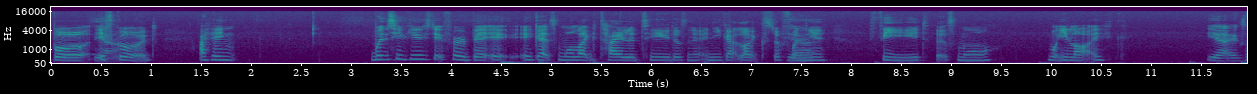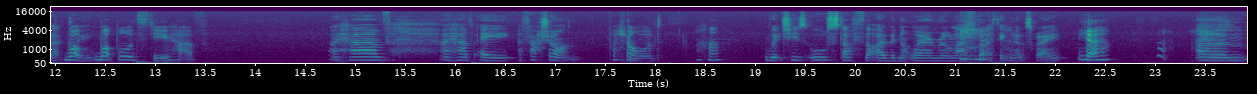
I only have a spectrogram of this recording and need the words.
but it's good. I think once you've used it for a bit, it, it gets more like tailored to you, doesn't it? And you get like stuff on your feed that's more what you like. Yeah, exactly. What what boards do you have? I have, I have a, a fashion Fashion. board, Uh-huh. which is all stuff that I would not wear in real life, but I think looks great. Yeah. Um,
